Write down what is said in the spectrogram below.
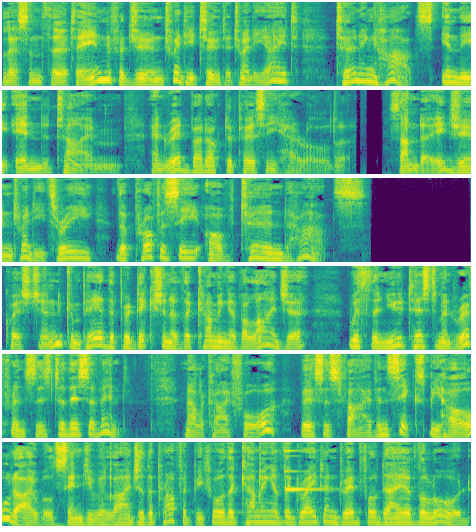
Lesson 13 for June 22 to 28, Turning Hearts in the End Time, and read by Dr. Percy Harrold. Sunday, June 23, The Prophecy of Turned Hearts. Question. Compare the prediction of the coming of Elijah with the New Testament references to this event. Malachi 4, verses 5 and 6. Behold, I will send you Elijah the prophet before the coming of the great and dreadful day of the Lord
